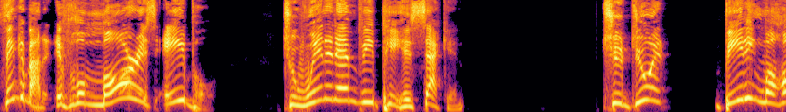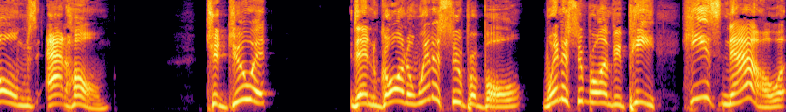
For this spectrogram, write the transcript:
Think about it. If Lamar is able to win an MVP, his second, to do it beating Mahomes at home, to do it, then go on to win a Super Bowl, win a Super Bowl MVP. He's now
